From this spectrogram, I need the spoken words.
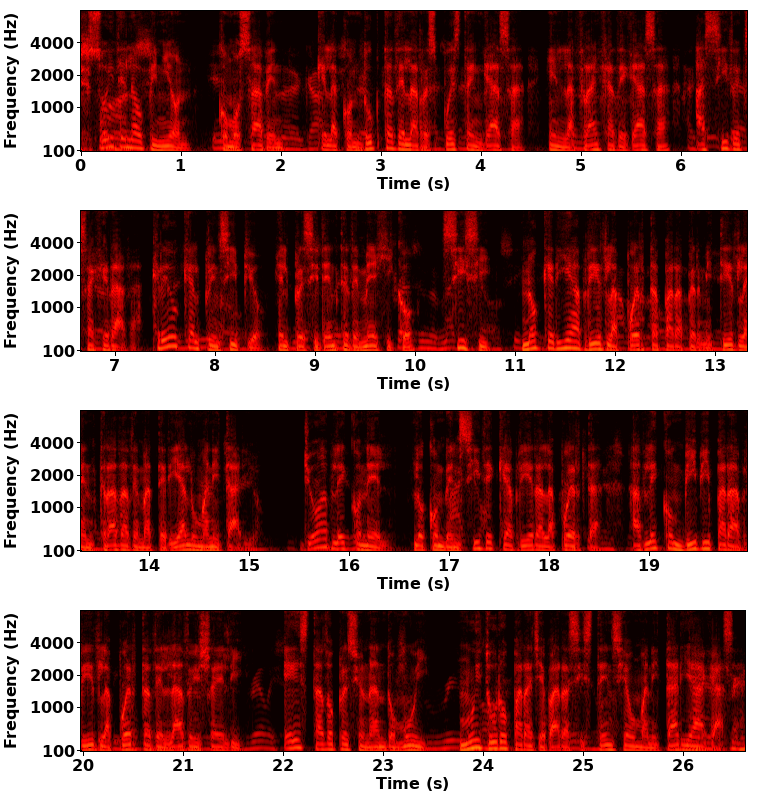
Soy de la opinión, como saben, que la conducta de la respuesta en Gaza, en la franja de Gaza, ha sido exagerada. Creo que al principio, el presidente de México, Sisi, no quería abrir la puerta para permitir la entrada de material humanitario. Yo hablé con él, lo convencí de que abriera la puerta. Hablé con Bibi para abrir la puerta del lado israelí. He estado presionando muy, muy duro para llevar asistencia humanitaria a Gaza.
